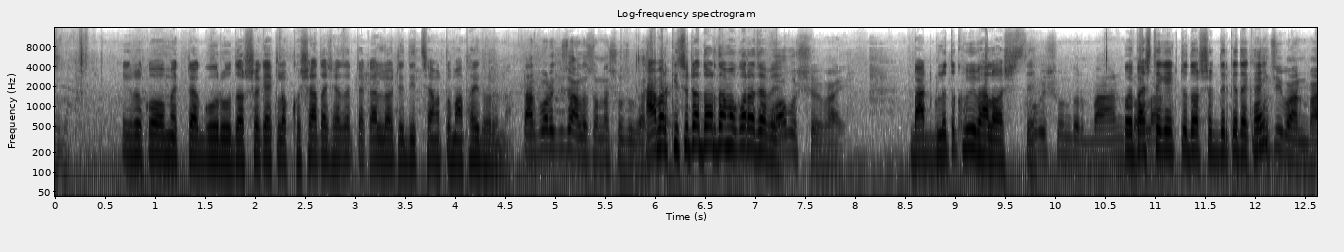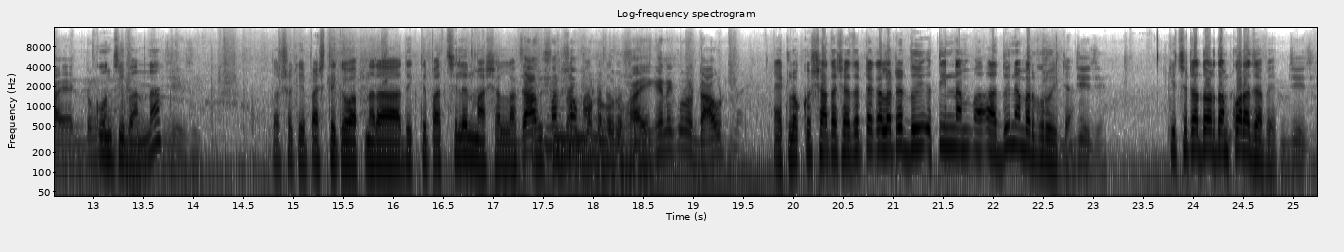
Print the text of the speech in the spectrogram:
গরু। এরকম একটা গরু দর্শক এক লক্ষ সাতাশ হাজার টাকা লটে দিচ্ছে আমার তো মাথায় ধরে না। তারপরে কিছু আলোচনার সুযোগ আছে আবার কিছুটা দরদামও করা যাবে? অবশ্যই ভাই। বাটগুলো তো খুবই ভালো আসছে। খুবই সুন্দর বান ওই পাশ থেকে একটু দর্শকদেরকে দেখাই। কঞ্চি বান ভাই একদম কঞ্চি বান না? জি জি। দর্শক এই পাশ থেকেও আপনারা দেখতে পাচ্ছিলেন মাশাল্লাহ খুবই জাতমান সুন্দর সম্পন্ন গরু ভাই এখানে কোনো ডাউট নাই। এক লক্ষ সাতাশ হাজার টাকা লটের দুই তিন নাম দুই নাম্বার গরু এটা? জি জি। কিছুটা দরদাম করা যাবে? জি জি।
